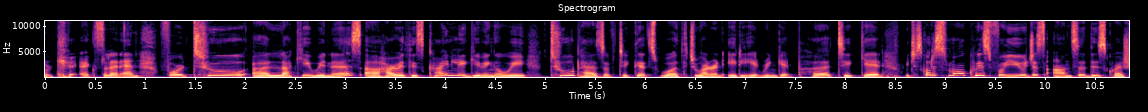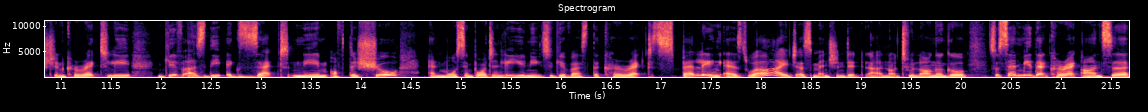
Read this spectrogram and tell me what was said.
Okay, excellent. And for two uh, lucky winners, uh, Harith is kindly giving away two pairs of tickets worth 288 ringgit per ticket. We just got a small quiz for you. Just answer this question correctly. Give us the exact name of the show. And most importantly, you need to give us the correct spelling as well. I just mentioned it uh, not too long ago. So send me that correct answer,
